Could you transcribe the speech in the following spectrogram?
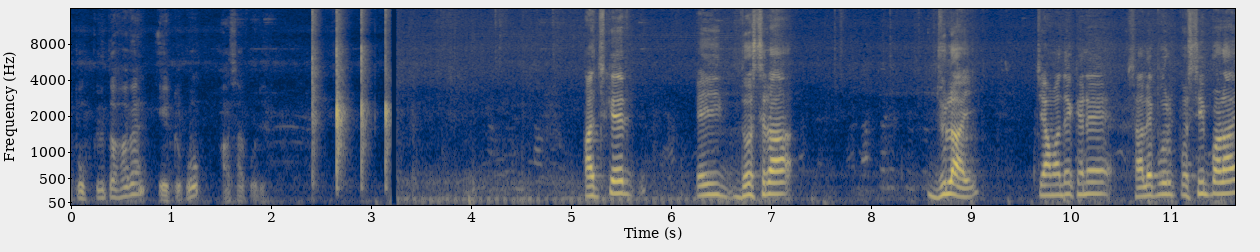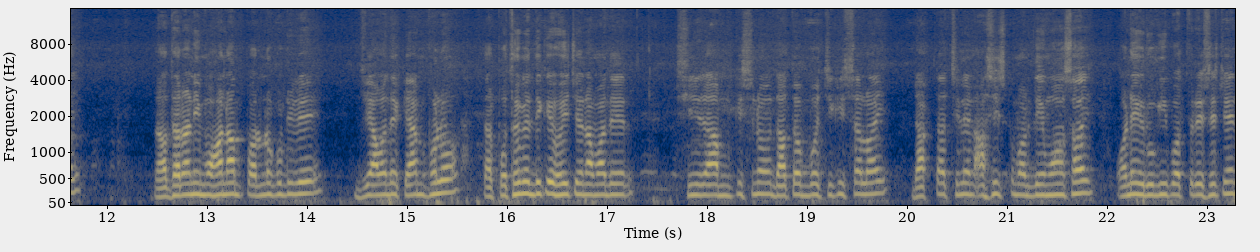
উপকৃত হবেন, এটুকু আশা করি। আজকের এই দোসরা জুলাই, যে আমাদের এখানে সালেপুর পশ্চিমপাড়ায় রাধারানী মহানাম পর্ণকুটিরে যে আমাদের ক্যাম্প হলো, তার প্রথমের দিকে হয়েছেন আমাদের শ্রীরামকৃষ্ণ দাতব্য চিকিৎসালয়। ডাক্তার ছিলেন আশিস কুমার দে মহাশয়, অনেক রুগীপত্র এসেছেন,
